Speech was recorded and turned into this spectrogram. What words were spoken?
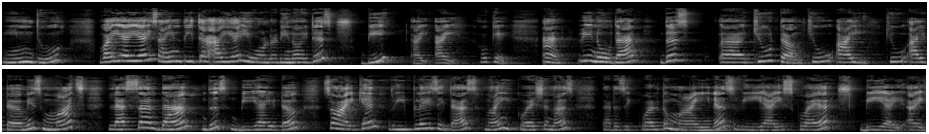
into yii sine theta ii you already know it is bii okay. And we know that this uh, q term qi qi term is much lesser than this bi term. So i can replace it as my equation as that is equal to minus vi square bii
